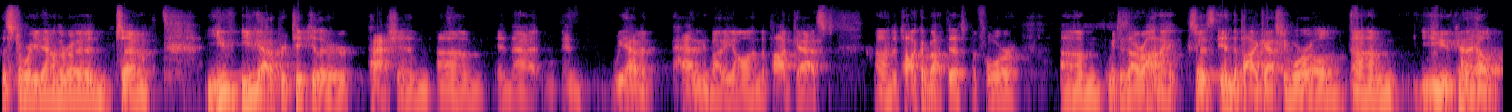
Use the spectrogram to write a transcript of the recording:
the story down the road. So you you've got a particular passion um, in that, and we haven't had anybody on the podcast uh, to talk about this before, um, which is ironic. So it's in the podcasting world. Um, you kind of help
